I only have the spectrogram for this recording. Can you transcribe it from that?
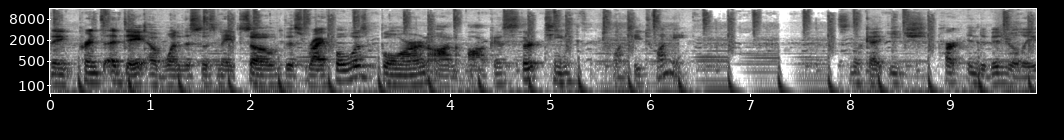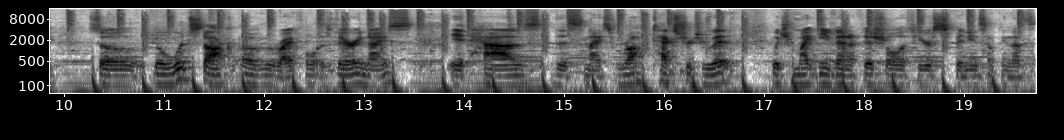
they print a date of when this was made. So this rifle was born on August 13th, 2020. Look at each part individually. So the wood stock of the rifle is very nice. It has this nice rough texture to it which might be beneficial if you're spinning something that's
